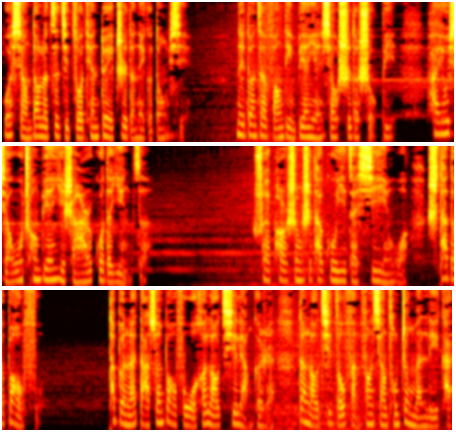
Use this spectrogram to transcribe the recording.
我想到了自己昨天对峙的那个东西，那段在房顶边沿消失的手臂，还有小屋窗边一闪而过的影子。摔炮声是他故意在吸引我，是他的报复。他本来打算报复我和老七两个人，但老七走反方向从正门离开，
